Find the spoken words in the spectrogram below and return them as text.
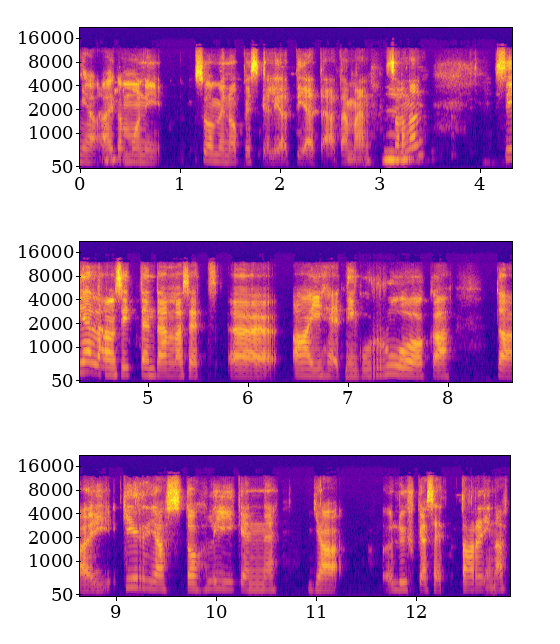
Ja aika moni Suomen opiskelija tietää tämän mm. sanan. Siellä on sitten tällaiset ö, aiheet, niin kuin ruoka tai kirjasto, liikenne ja lyhkäiset tarinat.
